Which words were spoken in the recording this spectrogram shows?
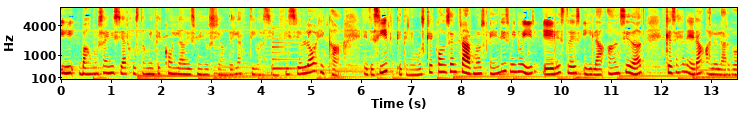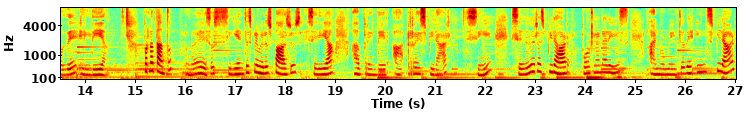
Y vamos a iniciar justamente con la disminución de la activación fisiológica. Es decir, que tenemos que concentrarnos en disminuir el estrés y la ansiedad que se genera a lo largo del día. Por lo tanto, uno de esos siguientes primeros pasos sería aprender a respirar. ¿sí? Se debe respirar por la nariz al momento de inspirar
